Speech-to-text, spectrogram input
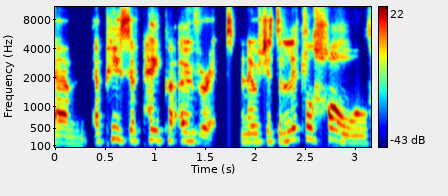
um, a piece of paper over it. And there was just a little hole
